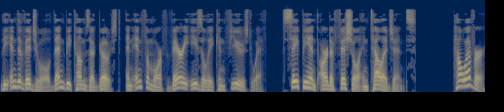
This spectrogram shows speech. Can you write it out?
The individual then becomes a ghost, an infomorph very easily confused with sapient artificial intelligence. However,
